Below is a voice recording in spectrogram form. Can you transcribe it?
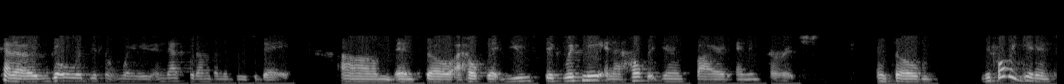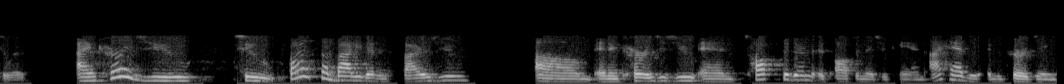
kind of go a different way, and that's what I'm going to do today. Um, and so I hope that you stick with me, and I hope that you're inspired and encouraged. And so before we get into it, I encourage you to find somebody that inspires you um, and encourages you and talk to them as often as you can. I had an encouraging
